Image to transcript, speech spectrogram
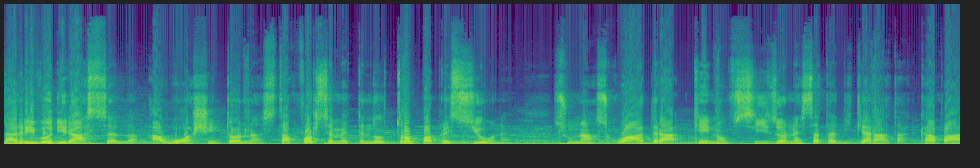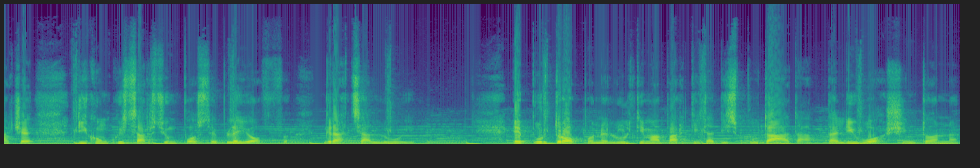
L'arrivo di Russell a Washington sta forse mettendo troppa pressione su una squadra che in off-season è stata dichiarata capace di conquistarsi un posto ai playoff grazie a lui. E purtroppo nell'ultima partita disputata da Lee Washington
